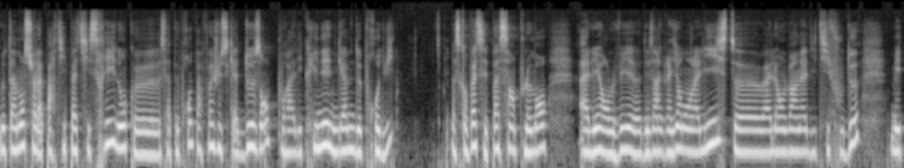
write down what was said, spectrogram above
notamment sur la partie pâtisserie. Donc, euh, ça peut prendre parfois jusqu'à deux ans pour aller cliner une gamme de produits. Parce qu'en fait, c'est pas simplement aller enlever euh, des ingrédients dans la liste, euh, aller enlever un additif ou deux, mais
